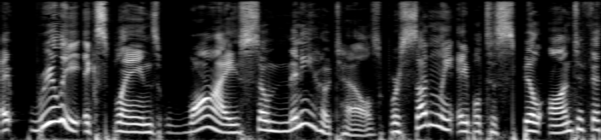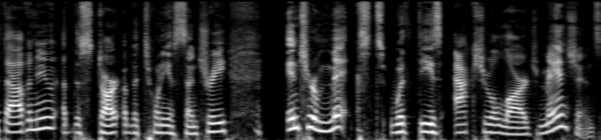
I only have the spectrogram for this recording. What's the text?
It really explains why so many hotels were suddenly able to spill onto Fifth Avenue at the start of the 20th century, intermixed with these actual large mansions.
